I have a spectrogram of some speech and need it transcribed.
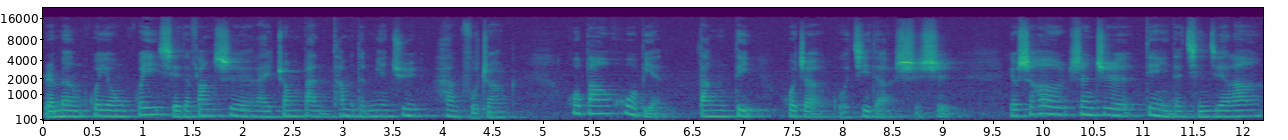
人们会用诙谐的方式来装扮他们的面具和服装，或褒或贬当地或者国际的时事，有时候甚至电影的情节啦、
